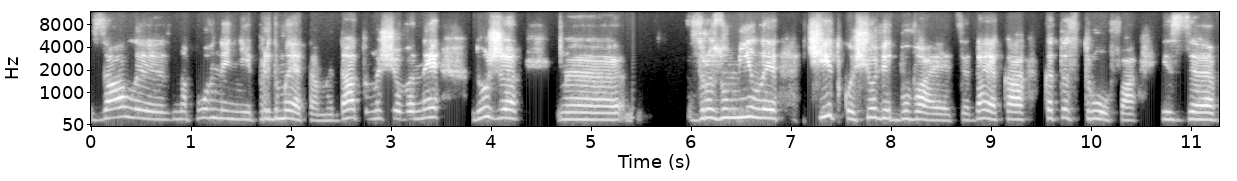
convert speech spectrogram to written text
зали наповнені предметами, да? тому що вони дуже е, зрозуміли чітко, що відбувається, да? яка катастрофа із е,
